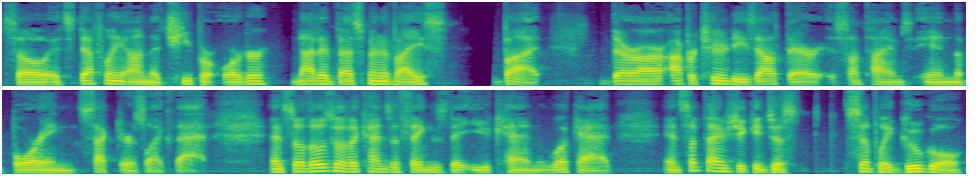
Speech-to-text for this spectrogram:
So it's definitely on the cheaper order, not investment advice, but there are opportunities out there sometimes in the boring sectors like that. And so those are the kinds of things that you can look at. And sometimes you can just simply Google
